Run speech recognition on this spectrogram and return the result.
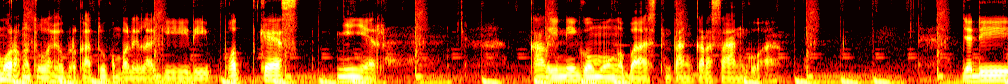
warahmatullahi wabarakatuh. Kembali lagi di podcast Nyinyir. Kali ini gue mau ngebahas tentang keresahan gue Jadi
